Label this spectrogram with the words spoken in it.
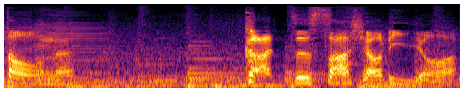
豆呢？干，这是杀小理由啊！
